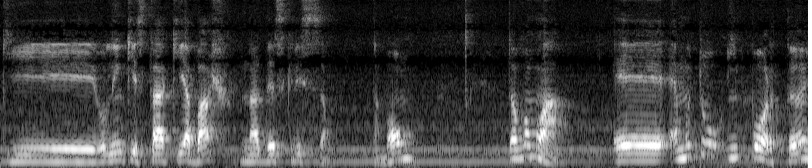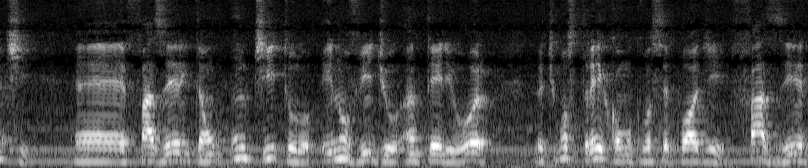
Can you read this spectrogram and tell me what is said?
que o link está aqui abaixo na descrição, tá bom? Então vamos lá. É, é muito importante é, fazer então um título e no vídeo anterior eu te mostrei como que você pode fazer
